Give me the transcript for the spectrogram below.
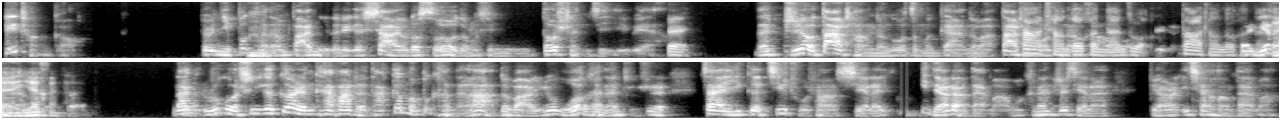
非常高，就是你不可能把你的这个下游的所有东西你都审计一遍。对。那只有大厂能够这么干，对吧？大厂大厂都很难做，大厂都很也很也很难。那如果是一个个人开发者，他根本不可能啊，对吧？因为我可能只是在一个基础上写了一点点代码，我可能只写了，比方说一千行代码，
